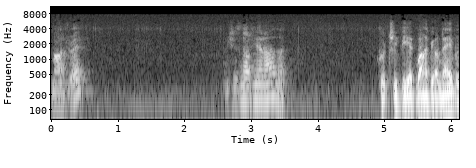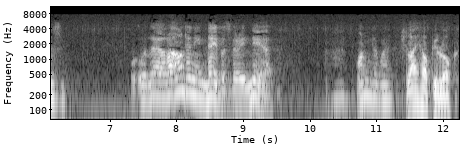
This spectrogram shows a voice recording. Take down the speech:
Marjorie? She's not here either. Could she be at one of your neighbors? Well, there aren't any neighbors very near. I wonder where. Shall I help you look?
